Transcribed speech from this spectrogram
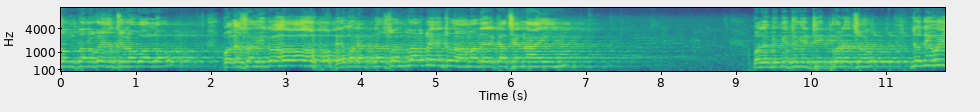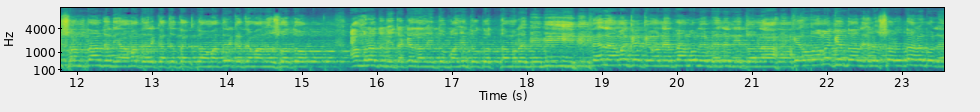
সন্তান হয়েছিল বলো? বলে গো, এমন একটা সন্তান আমাদের কাছে নাই। বলে, বিবি, তুমি ঠিক করেছ। যদি ওই সন্তান যদি আমাদের কাছে থাকতো, আমাদের কাছে মানুষ হতো, আমরা যদি তাকে লালিত পালিত করতাম রে বিবি, তাহলে আমাকে কেউ নেতা বলে মেনে নিত না, কেউ আমাকে দলের সর্দার বলে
